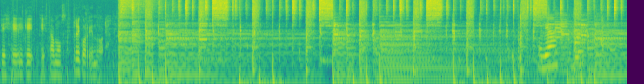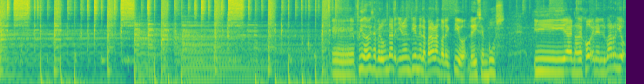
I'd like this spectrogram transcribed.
que es el que estamos recorriendo ahora. Hola. Eh, fui dos veces a preguntar y no entienden la palabra en colectivo, le dicen bus. Y eh, nos dejó en el barrio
